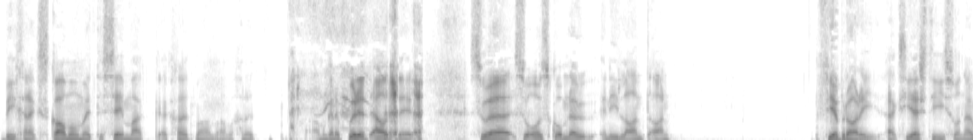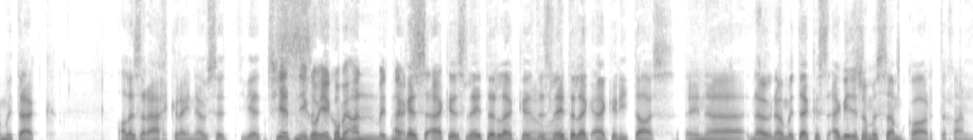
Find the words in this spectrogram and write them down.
begin ek skaam om dit te sê, maar ek, ek gaan dit maar maar gaan dit I'm going to put it out there. So so ons kom nou in die land aan. Februarie. Ek's eers hierso. Nou moet ek alles reg kry. Nou sit, jy weet, Shit, Nico, jy kom hier aan met Ek niks. is ek is letterlik dit No is way. letterlik ek in die tas en uh nou nou moet ek ek weet nie om 'n SIM-kaart te gaan.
